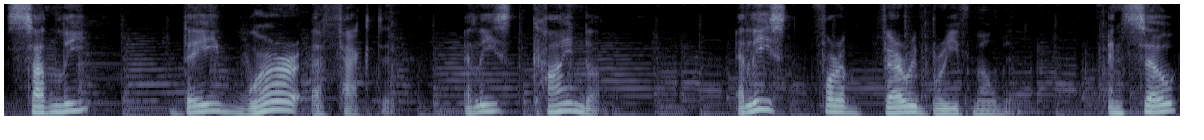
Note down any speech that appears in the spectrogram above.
Suddenly, they were affected. At least, kind of. At least for a very brief moment. And so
